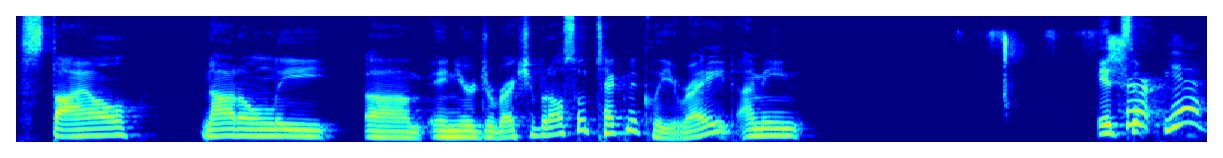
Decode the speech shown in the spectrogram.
style not only um in your direction but also technically, right? I mean it's a- sure. yeah.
